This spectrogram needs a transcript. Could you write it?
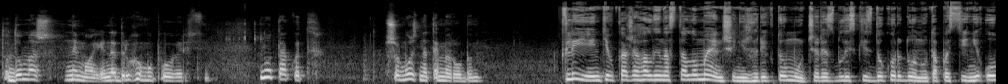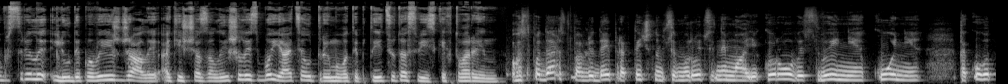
то вдома ж немає на другому поверсі. Ну так от, що можна, те ми робимо. Клієнтів, каже Галина, стало менше, ніж рік тому. Через близькість до кордону та постійні обстріли люди повиїжджали, а ті, що залишились, бояться утримувати птицю та свійських тварин. Господарства в людей практично в цьому році немає. Корови, свині, коні. Такого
